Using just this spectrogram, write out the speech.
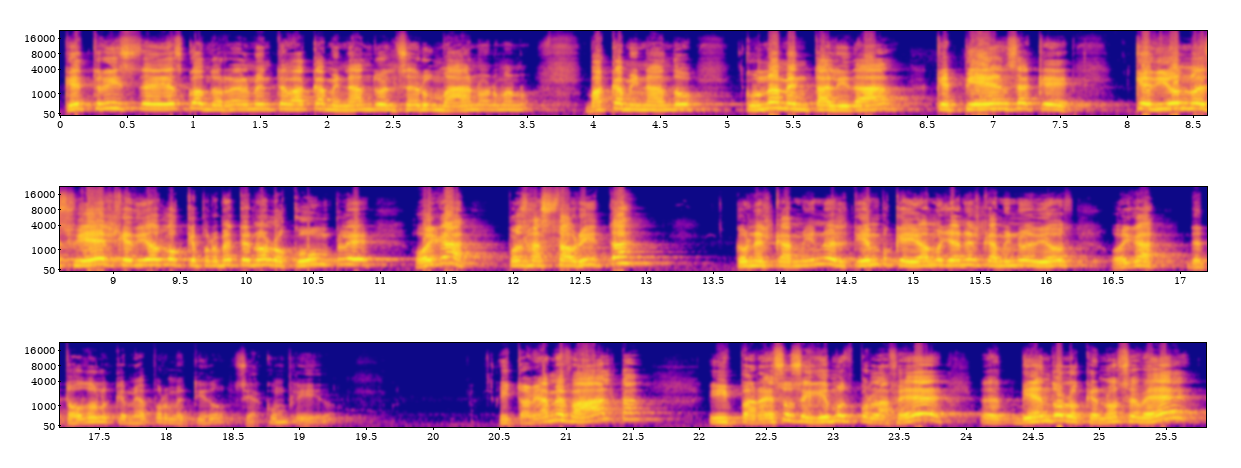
Qué triste es cuando realmente va caminando el ser humano, hermano. Va caminando con una mentalidad que piensa que, que Dios no es fiel, que Dios lo que promete no lo cumple. Oiga, pues hasta ahorita, con el camino, el tiempo que llevamos ya en el camino de Dios, oiga, de todo lo que me ha prometido, se ha cumplido. Y todavía me falta. Y para eso seguimos por la fe, eh, viendo lo que no se ve.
